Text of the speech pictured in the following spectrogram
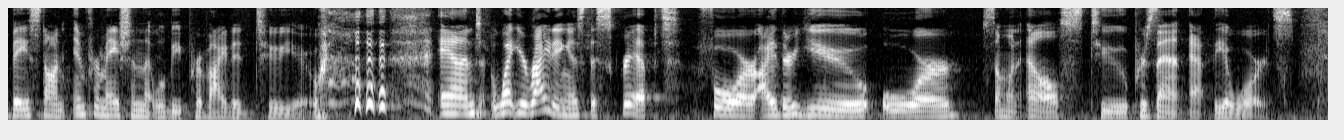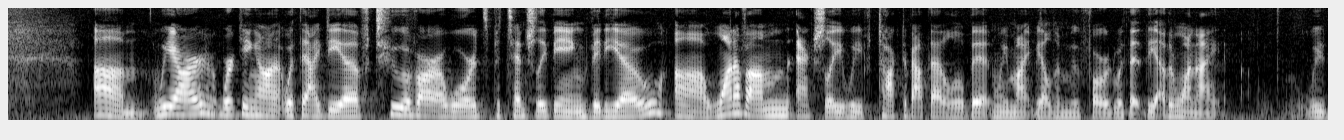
based on information that will be provided to you. and what you're writing is the script for either you or someone else to present at the awards. Um, we are working on with the idea of two of our awards potentially being video. Uh, one of them, actually, we've talked about that a little bit, and we might be able to move forward with it. The other one, I we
